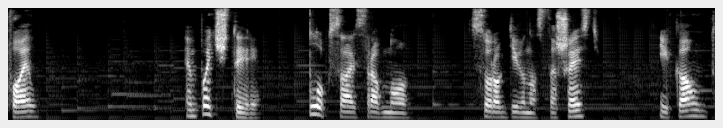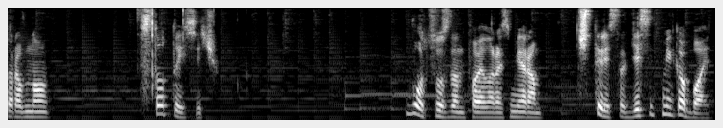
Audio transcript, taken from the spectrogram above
файл mp4 block size равно 4096 и count равно 100 тысяч. Вот создан файл размером 410 мегабайт.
